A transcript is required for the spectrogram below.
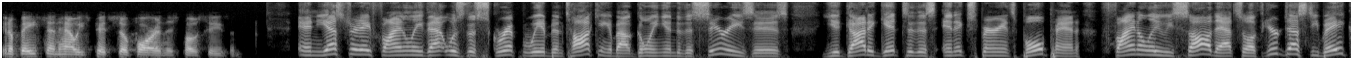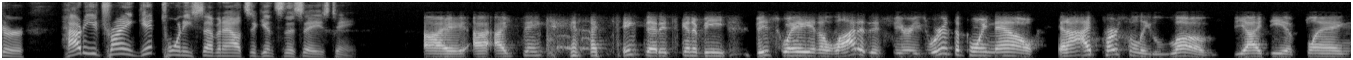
you know, based on how he's pitched so far in this postseason. And yesterday, finally, that was the script we had been talking about going into the series is you got to get to this inexperienced bullpen. Finally, we saw that. So if you're Dusty Baker, how do you try and get 27 outs against this A's team? I, I think I think that it's going to be this way in a lot of this series. We're at the point now, and I personally love the idea of playing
